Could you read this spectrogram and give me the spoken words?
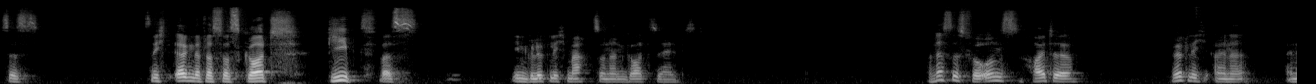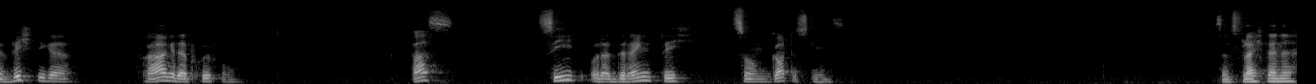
Es ist nicht irgendetwas, was Gott gibt, was ihn glücklich macht, sondern Gott selbst. Und das ist für uns heute wirklich eine, eine wichtige Frage der Prüfung. Was zieht oder drängt dich zum Gottesdienst? Sind es vielleicht deine,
